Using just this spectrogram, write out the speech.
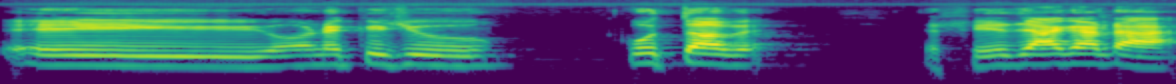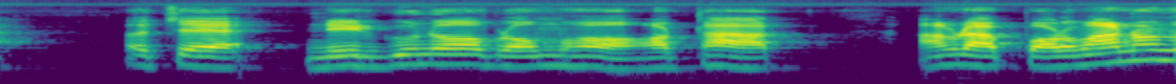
এই অনেক কিছু করতে হবে। সে জায়গাটা হচ্ছে নির্গুণ ব্রহ্ম, অর্থাৎ আমরা পরমানন্দ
